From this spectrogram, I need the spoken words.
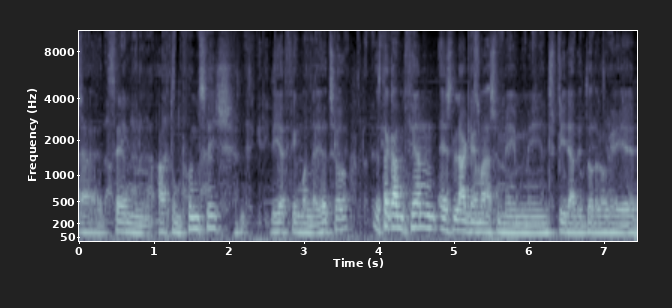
eh, Zen Artum 1058. Esta canción es la que más me, me, inspira de todo lo que he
